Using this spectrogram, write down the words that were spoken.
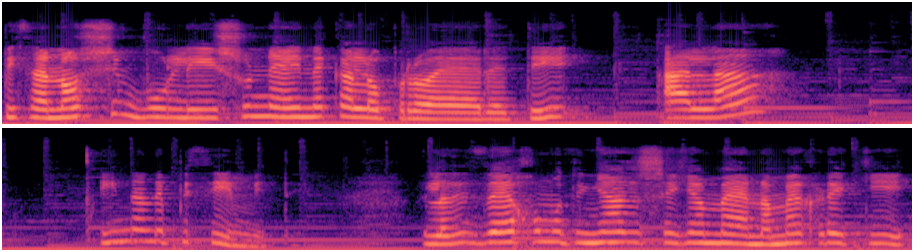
πιθανώς η συμβουλή σου ναι είναι καλοπροαίρετη, αλλά είναι ανεπιθύμητη. Δηλαδή δέχομαι ότι νοιάζεσαι για μένα μέχρι εκεί.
